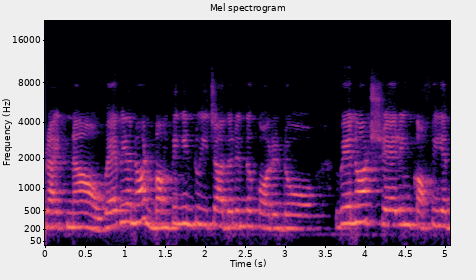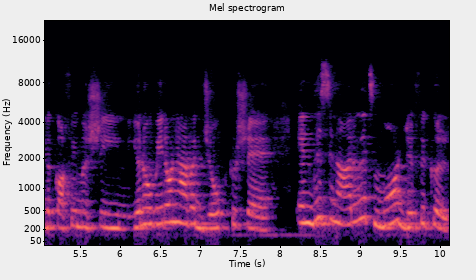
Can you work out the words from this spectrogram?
right now where we are not bumping into each other in the corridor. We're not sharing coffee at the coffee machine. You know, we don't have a joke to share. In this scenario, it's more difficult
